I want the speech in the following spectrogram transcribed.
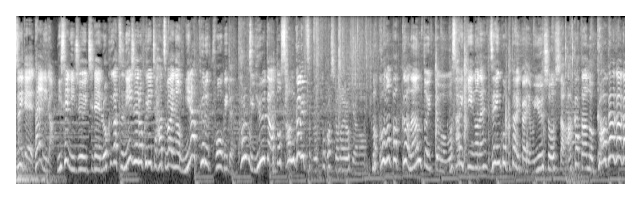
続いて第2弾。2021年6月26日発売のミラクルフォービドこれも言うてあと3ヶ月とかしかないわけやな、まあ、このパックは何といってももう最近のね全国大会でも優勝した赤単のガガガが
